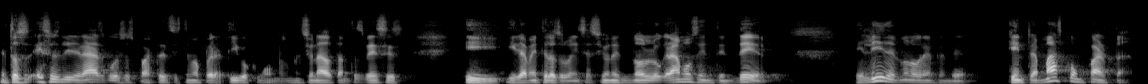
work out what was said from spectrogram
Entonces, eso es liderazgo, eso es parte del sistema operativo, como hemos mencionado tantas veces, y, y realmente las organizaciones no logramos entender, el líder no logra entender que entre más comparta,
